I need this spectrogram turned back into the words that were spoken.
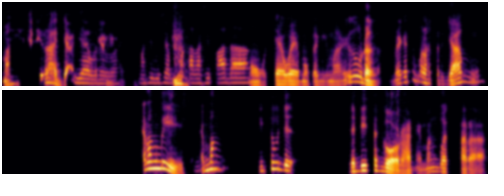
masih jadi raja iya benar masih bisa makan nasi padang. Mau cewek mau kayak gimana itu udah mereka tuh malah terjamin. Emang bis Hmm. emang itu jadi teguran emang buat para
